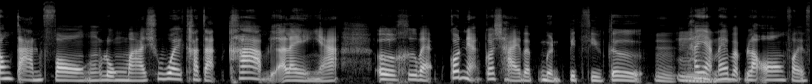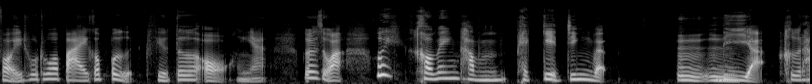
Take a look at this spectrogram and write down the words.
ต้องการฟองลงมาช่วยขจัดคราบหรืออะไรอย่างเงี้ย เออคือแบบก็เนี่ยก็ใช้แบบเหมือนปิดฟิลเตอร์อืมถ้าอยากได้แบบละอองฝอยๆ ทั่ว ๆ ไป ก็เปิดฟิลเตอร์ออกอย่างเงี้ย ก็รู้สึกว่าเฮ้ยเขาแม่งทำ packaging แบบอืมอืมดีอะ คือท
